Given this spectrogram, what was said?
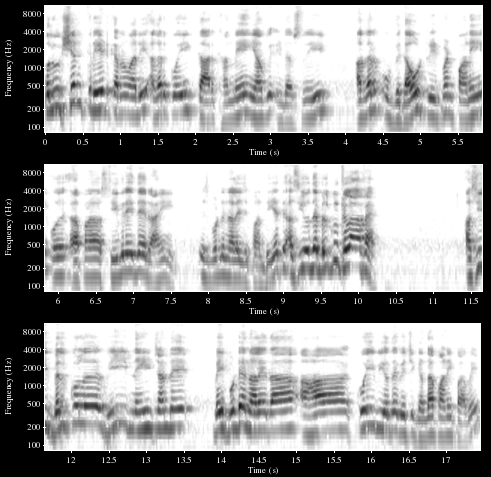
ਪੋਲੂਸ਼ਨ ਕ੍ਰੀਏਟ ਕਰਨ ਵਾਲੀ ਅਗਰ ਕੋਈ ਕਾਰਖਾਨੇ ਜਾਂ ਕੋਈ ਇੰਡਸਟਰੀ ਅਗਰ ਉਹ ਵਿਦਆਊਟ ਟ੍ਰੀਟਮੈਂਟ ਪਾਣੀ, ਉਹ ਆਪਣਾ ਸੀਵਰੇਜ ਦੇ ਰਾਹੀਂ ਇਸ ਬੁੱਢੇ ਨਾਲੇ 'ਚ ਪਾਉਂਦੀ ਹੈ ਤੇ ਅਸੀਂ ਉਹਦੇ ਬਿਲਕੁਲ ਖਿਲਾਫ ਹੈ। ਅਸੀਂ ਬਿਲਕੁਲ ਵੀ ਨਹੀਂ ਚਾਹੁੰਦੇ ਬਈ ਬੁੱਢੇ ਨਾਲੇ ਦਾ ਆਹ ਕੋਈ ਵੀ ਉਹਦੇ ਵਿੱਚ ਗੰਦਾ ਪਾਣੀ ਪਾਵੇ।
